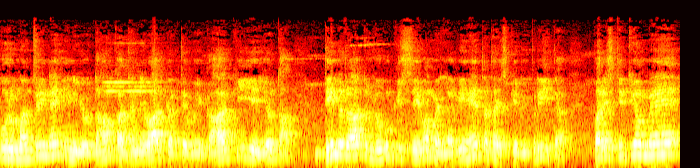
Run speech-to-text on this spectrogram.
पूर्व मंत्री ने इन योद्धाओं का धन्यवाद करते हुए कहा कि ये योद्धा दिन रात लोगों की सेवा में लगे हैं तथा इसके विपरीत परिस्थितियों में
